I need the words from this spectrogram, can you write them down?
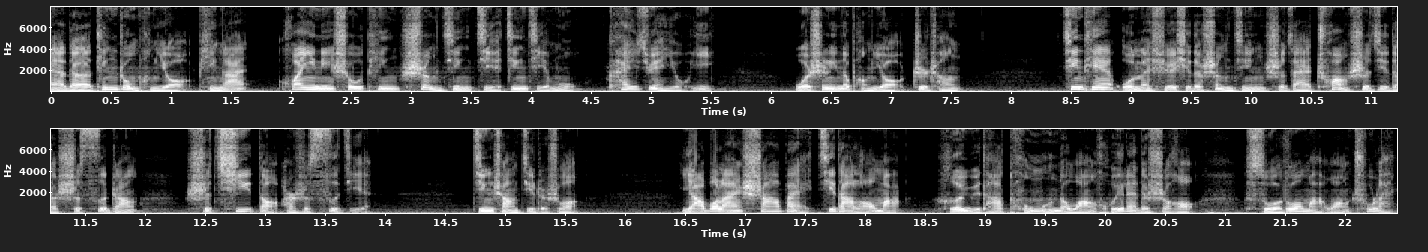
爱的听众朋友，平安！欢迎您收听《圣经解经》节目《开卷有益》，我是您的朋友志成。今天我们学习的圣经是在创世纪的十四章十七到二十四节。经上记着说，亚伯兰杀败基大老马和与他同盟的王回来的时候，索多玛王出来，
